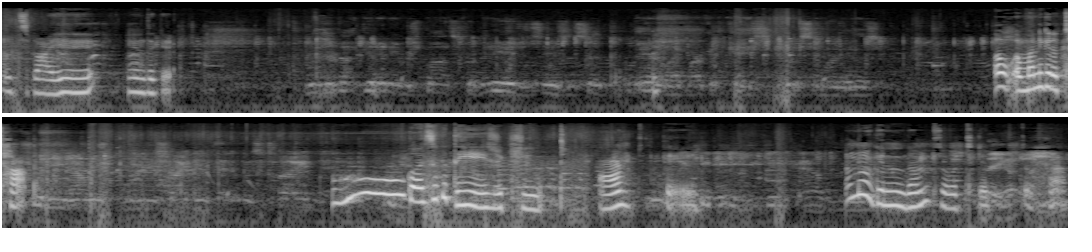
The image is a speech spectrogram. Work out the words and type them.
Let's buy it and look at Oh, I want to get a top. Ooh, guys, look at these. They're cute, aren't they? I'm not getting them, so let's get the hat.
